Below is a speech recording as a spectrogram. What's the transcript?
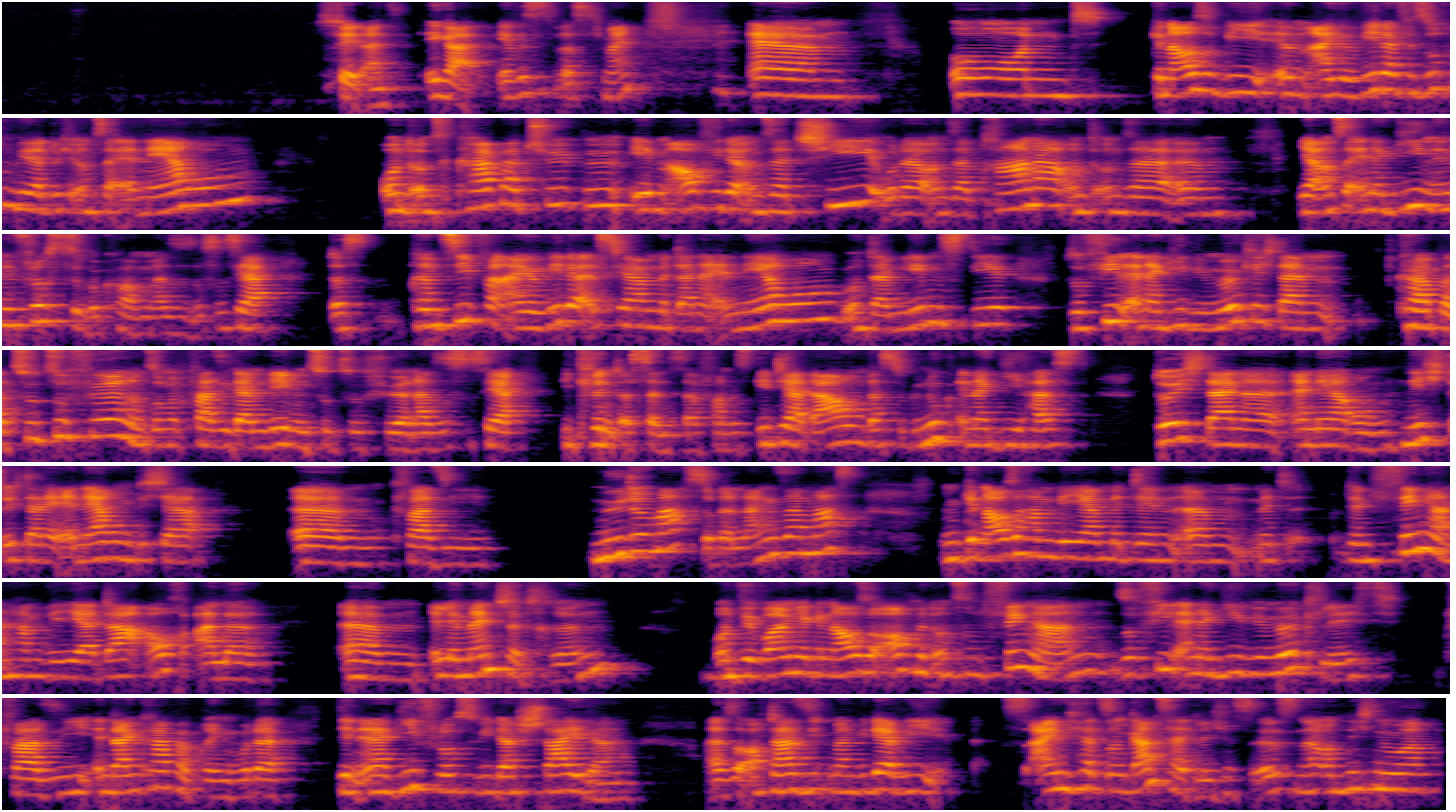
es fehlt eins. Egal, ihr wisst, was ich meine. Ähm, und genauso wie im Ayurveda versuchen wir durch unsere Ernährung und unsere Körpertypen eben auch wieder unser Chi oder unser Prana und unser, ähm, ja, unsere Energien in den Fluss zu bekommen. Also es ist ja das Prinzip von Ayurveda ist ja mit deiner Ernährung und deinem Lebensstil so viel Energie wie möglich deinem Körper zuzuführen und somit quasi deinem Leben zuzuführen. Also es ist ja die Quintessenz davon. Es geht ja darum, dass du genug Energie hast durch deine Ernährung, nicht durch deine Ernährung dich ja ähm, quasi müde machst oder langsam machst. Und genauso haben wir ja mit den, ähm, mit den Fingern haben wir ja da auch alle ähm, Elemente drin. Und wir wollen ja genauso auch mit unseren Fingern so viel Energie wie möglich quasi in deinen Körper bringen oder den Energiefluss wieder steigern. Also auch da sieht man wieder, wie es eigentlich halt so ein ganzheitliches ist ne? und nicht nur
